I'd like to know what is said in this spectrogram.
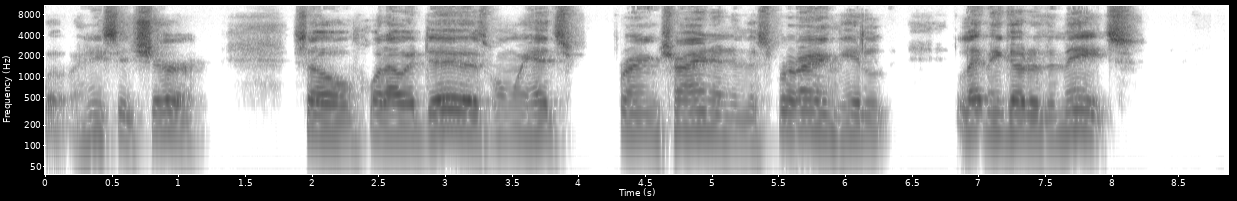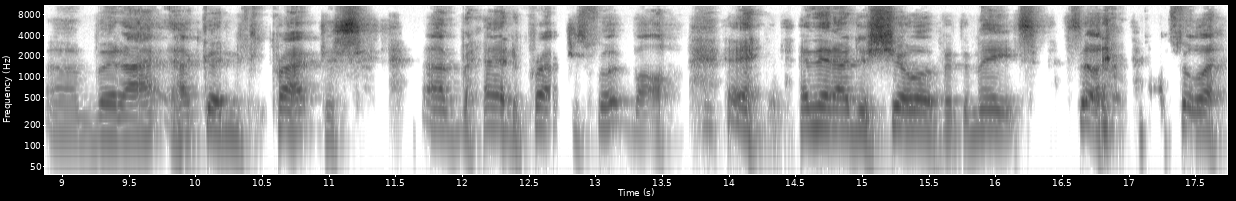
know, and he said, sure. So what I would do is when we had spring training in the spring, he'd let me go to the meets. Uh, but I, I couldn't practice. I had to practice football, and, and then I just show up at the meets. So, so uh,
